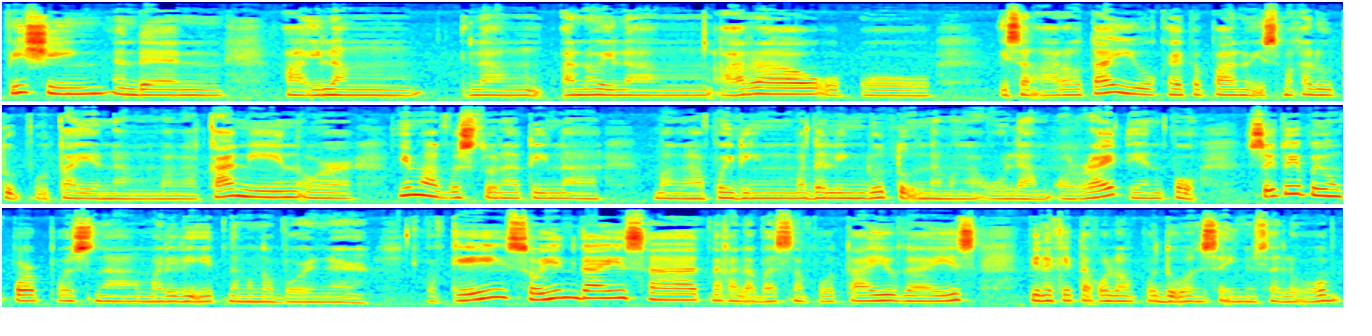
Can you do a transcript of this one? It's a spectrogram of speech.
fishing and then ah, ilang ilang ano ilang araw o, o isang araw tayo kahit pa paano is makaluto po tayo ng mga kanin or yung mga gusto natin na mga pwedeng madaling luto na mga ulam. Alright? Yan po. So, ito po yung purpose ng maliliit na mga burner. Okay? So, yun guys. At nakalabas na po tayo guys. Pinakita ko lang po doon sa inyo sa loob.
